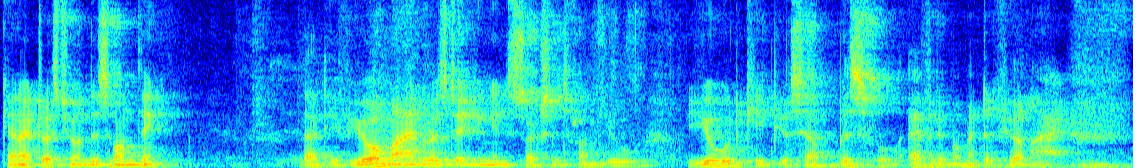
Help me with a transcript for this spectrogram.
Can I trust you on this one thing? That if your mind was taking instructions from you, you would keep yourself blissful every moment of your life.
